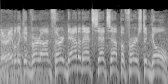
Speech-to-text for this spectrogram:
They're able to convert on third down, and that sets up a first and goal.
